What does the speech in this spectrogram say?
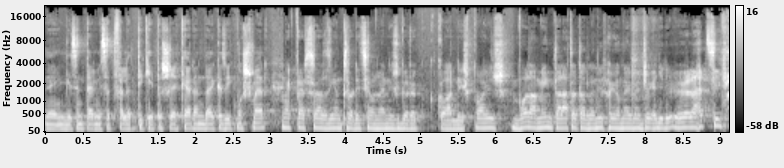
egészen természetfeletti képességekkel rendelkezik most már. Meg persze az ilyen tradicionális görög kard és pajzs, valamint a láthatatlan űrhajó, amelyben csak egy ő látszik.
